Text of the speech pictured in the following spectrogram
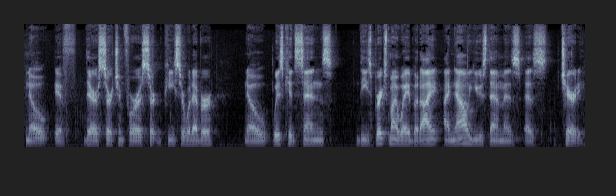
you know, if they're searching for a certain piece or whatever, you know, WizKids sends these bricks my way, but I I now use them as as charity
